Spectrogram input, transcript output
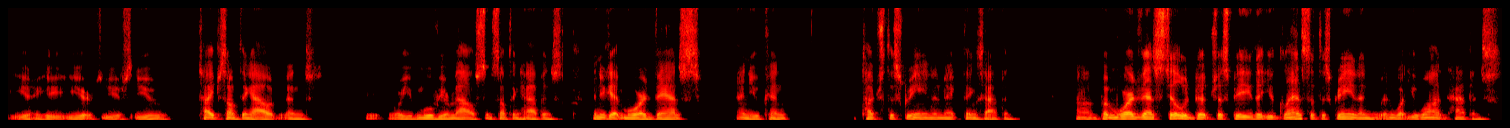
you, you, you, you type something out and or you move your mouse and something happens, then you get more advanced and you can touch the screen and make things happen. Uh, but more advanced still would be, just be that you glance at the screen and, and what you want happens.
